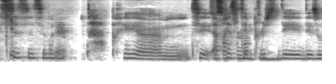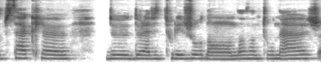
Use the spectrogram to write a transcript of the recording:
Si, si, c'est vrai. Après, euh, après c'était plus des, des, obstacles euh, de, de la vie de tous les jours dans, dans un tournage,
